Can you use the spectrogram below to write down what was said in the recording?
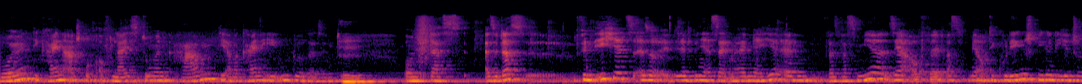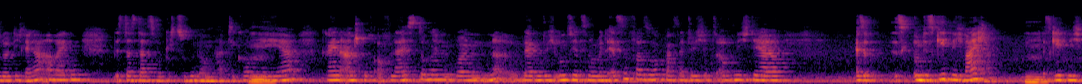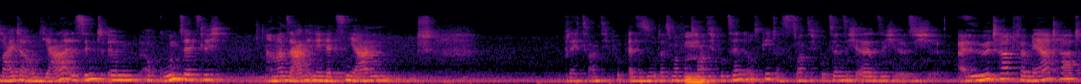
wollen, die keinen Anspruch auf Leistungen haben, die aber keine EU-Bürger sind. Mhm. Und das, also das äh, finde ich jetzt, also ich bin ja erst seit einem halben Jahr hier, ähm, was, was, mir sehr auffällt, was mir auch die Kollegen spiegeln, die hier schon deutlich länger arbeiten, ist, dass das wirklich zugenommen hat. Die kommen mhm. hierher, keinen Anspruch auf Leistungen, wollen, ne, werden durch uns jetzt nur mit Essen versorgt, was natürlich jetzt auch nicht der, also es, und es geht nicht weiter. Mhm. Es geht nicht weiter. Und ja, es sind ähm, auch grundsätzlich, kann man sagen, in den letzten Jahren vielleicht 20 also so, dass man von 20 mhm. Prozent ausgeht, dass 20 Prozent sich, äh, sich, sich erhöht hat, vermehrt hat.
